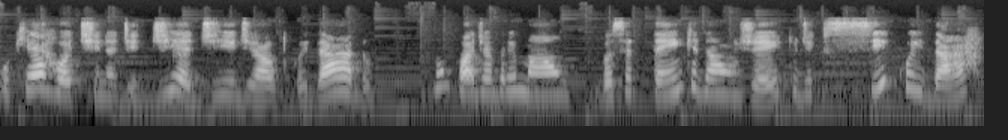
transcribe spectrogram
o que é rotina de dia a dia de autocuidado, não pode abrir mão. Você tem que dar um jeito de se cuidar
